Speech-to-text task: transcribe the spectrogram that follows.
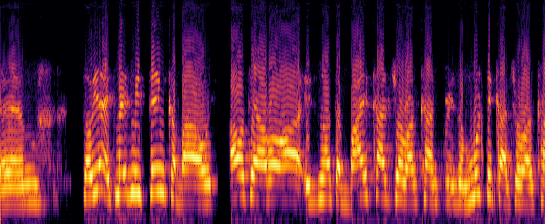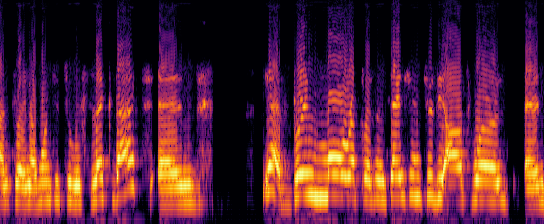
Um, so yeah, it made me think about Aotearoa is not a bicultural country, it's a multicultural country, and I wanted to reflect that and yeah, bring more representation to the art world and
